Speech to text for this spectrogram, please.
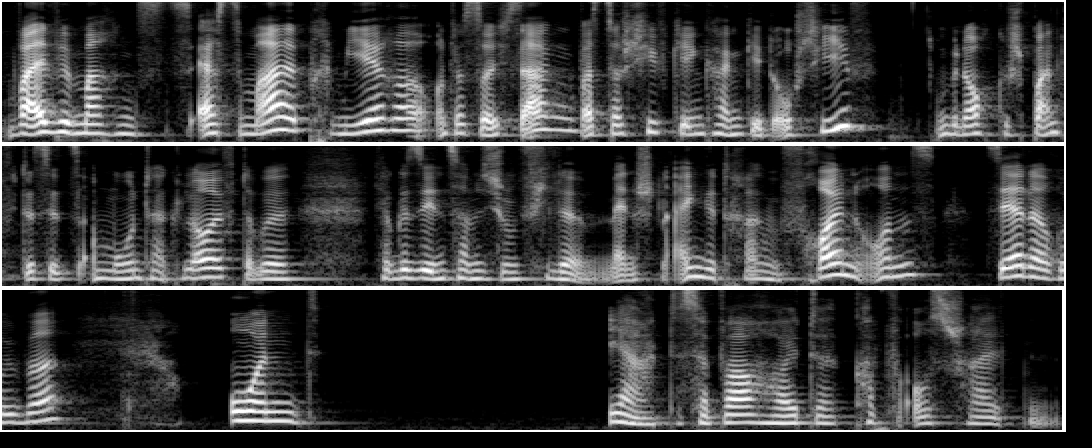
weil wir machen es das erste Mal, Premiere und was soll ich sagen, was da schief gehen kann, geht auch schief. Und bin auch gespannt, wie das jetzt am Montag läuft. Aber ich habe gesehen, es haben sich schon viele Menschen eingetragen. Wir freuen uns sehr darüber. Und ja, deshalb war heute Kopf ausschalten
